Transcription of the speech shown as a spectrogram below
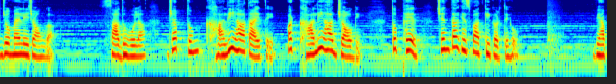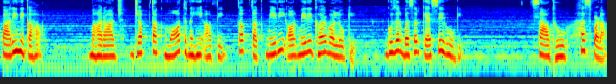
जो मैं ले जाऊँगा? साधु बोला, जब तुम खाली हाथ आए थे और खाली हाथ जाओगे तो फिर चिंता किस बात की करते हो? व्यापारी ने कहा, महाराज, जब तक मौत नहीं आती, तब तक मेरी और मेरे घर वालों की गुजर बसर कैसे होगी? साधु हंस पड़ा।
